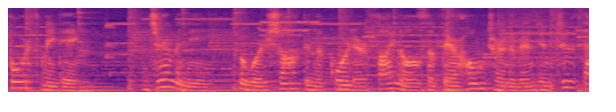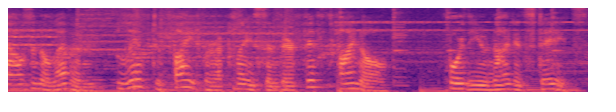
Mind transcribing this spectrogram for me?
Fourth meeting. Germany, who were shocked in the quarter-finals of their home tournament in 2011, lived to fight for a place in their fifth final. For the United States,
